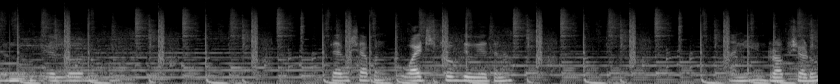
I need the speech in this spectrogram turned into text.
येल्लो येल्लो नको त्यापेक्षा आपण व्हाईट स्ट्रोक देऊया त्याला आणि ड्रॉप शॅडो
